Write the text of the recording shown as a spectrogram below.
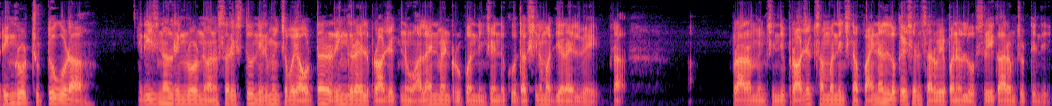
రింగ్ రోడ్ చుట్టూ కూడా రీజనల్ రింగ్ రోడ్ను అనుసరిస్తూ నిర్మించబోయే ఔటర్ రింగ్ రైల్ ప్రాజెక్టును అలైన్మెంట్ రూపొందించేందుకు దక్షిణ మధ్య రైల్వే ప్రా ప్రారంభించింది. ప్రాజెక్ట్ సంబంధించిన ఫైనల్ లొకేషన్ సర్వే పనులు శ్రీకారం చుట్టింది.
